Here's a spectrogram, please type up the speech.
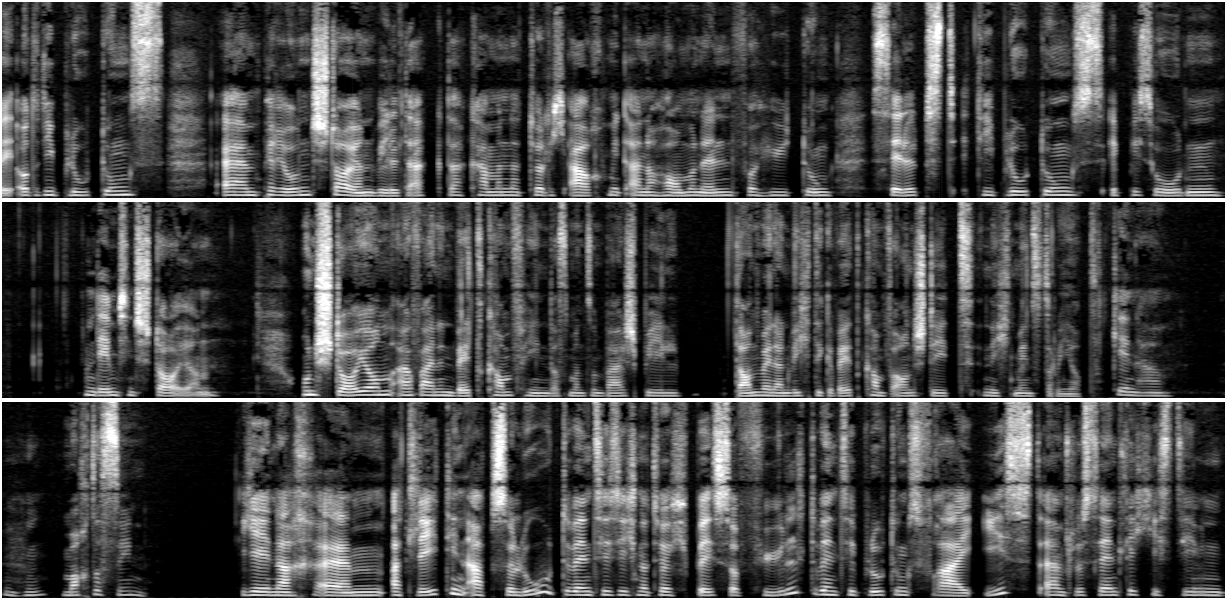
oder die Blutungsperioden ähm, steuern will, da, da kann man natürlich auch mit einer hormonellen Verhütung selbst die Blutungsepisoden in dem Sinn steuern. Und steuern auf einen Wettkampf hin, dass man zum Beispiel dann, wenn ein wichtiger Wettkampf ansteht, nicht menstruiert. Genau. Mhm. Macht das Sinn? Je nach ähm, Athletin absolut. Wenn sie sich natürlich besser fühlt, wenn sie blutungsfrei ist, ähm, schlussendlich ist, die,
